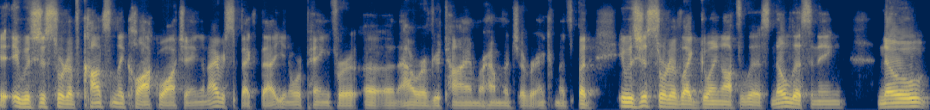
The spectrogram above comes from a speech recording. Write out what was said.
it, it, was just sort of constantly clock watching and i respect that you know we're paying for a, an hour of your time or how much ever increments but it was just sort of like going off the list no listening no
